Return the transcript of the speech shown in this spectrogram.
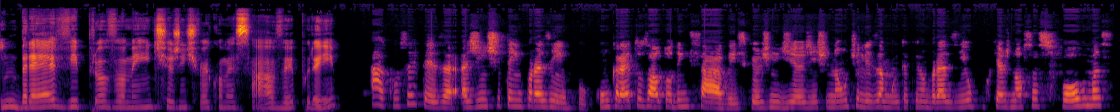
em breve provavelmente a gente vai começar a ver por aí? Ah, com certeza. A gente tem, por exemplo, concretos autodensáveis, que hoje em dia a gente não utiliza muito aqui no Brasil, porque as nossas formas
